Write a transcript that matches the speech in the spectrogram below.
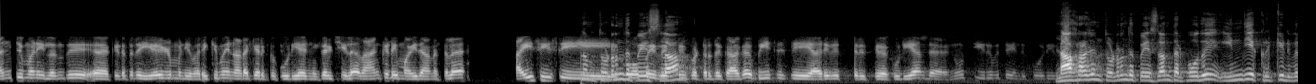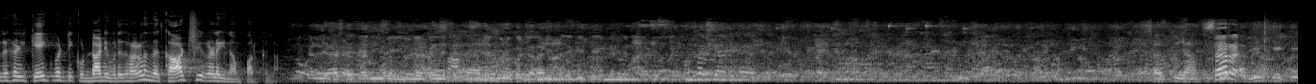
அஞ்சு மணில இருந்து கிட்டத்தட்ட ஏழு மணி வரைக்குமே நடக்க இருக்கக்கூடிய நிகழ்ச்சியில வேங்கடை மைதானத்துல ஐசிசி தொடர்ந்து பேசலாம். பெற்றதுக்காக பிசிசிஐ அறிவித்திருக்கக்கூடிய அந்த நூத்தி இருபத்தி ஐந்து கோடி நாகராஜன் தொடர்ந்து பேசலாம். தற்போது இந்திய கிரிக்கெட் வீரர்கள் கேக் வெட்டி கொண்டாடி வருகிறார்கள். அந்த காட்சிகளை நாம் பார்க்கலாம். सर तो यहाँ सर अभी के के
